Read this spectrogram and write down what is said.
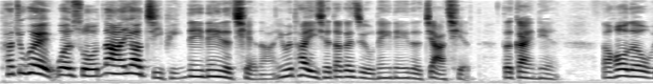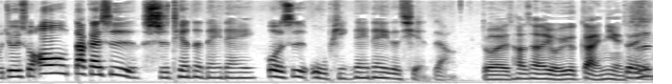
他就会问说：“那要几瓶内内的钱啊？”因为他以前大概只有内内的价钱的概念。然后呢，我们就会说：“哦，大概是十天的内内，或者是五瓶内内的钱这样。”对他才有一个概念。可是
